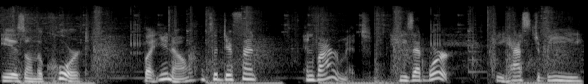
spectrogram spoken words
is on the court, but you know, it's a different environment. He's at work. He has to be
